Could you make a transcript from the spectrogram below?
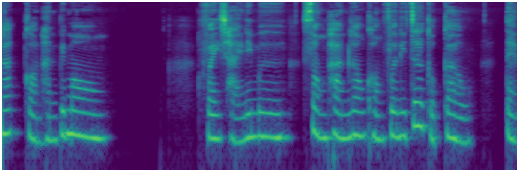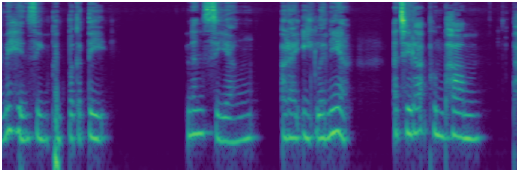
งักก่อนหันไปมอง ไฟฉายในมือส่องผ่านเงาของเฟอร์นิเจอร์เก่าๆ แต่ไม่เห็นสิ่งผิดปกติ นั่นเสียงอะไรอีกเลยเนี่ยอชิระพึมพำพ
